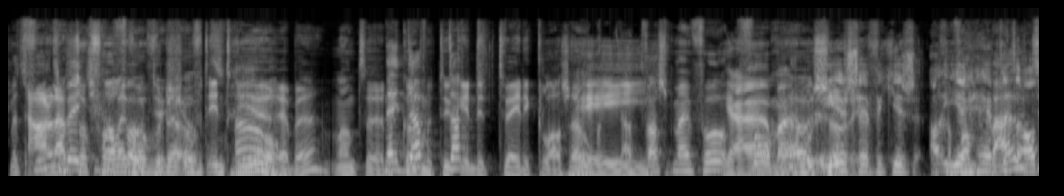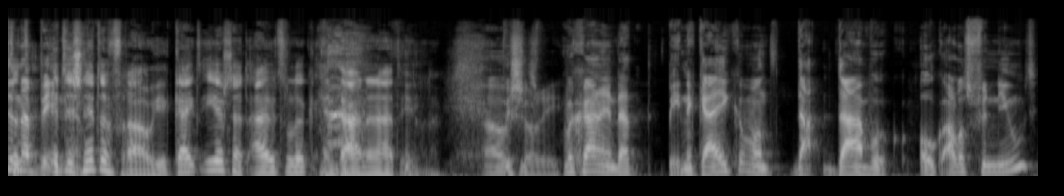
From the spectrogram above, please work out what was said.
Maar Nou, laten we het ook vooral even over, de, over het interieur Oh. hebben. Want eh Nee, dat komen dat- natuurlijk dat- in de tweede klas ook. Nee. Dat was mijn vo Ja, volgende- maar Oh, eerst eventjes... Van je hebt buiten het altijd, naar binnen. Het is net een vrouw. Je kijkt eerst naar het uiterlijk en daarna naar het innerlijk. Oh, Precies. sorry. We gaan inderdaad binnenkijken, want da daar wordt ook alles vernieuwd.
